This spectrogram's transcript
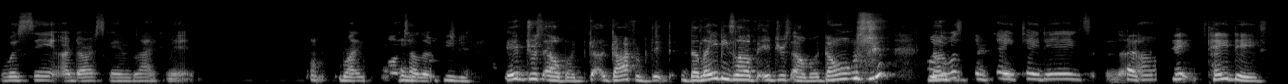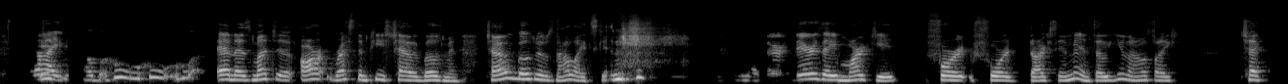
with seeing a dark skinned black man. Um, right on, on television. Idris Elba. God forbid. The ladies love Idris Elba. Don't. oh, what's Taye Taye Diggs? Um, Taye, Taye Diggs. Like Elba. Who who who? And as much as art, rest in peace, Chadwick Boseman. Chadwick Boseman was not light skinned. there, there is a market for for dark skinned men. So you know, it's like check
